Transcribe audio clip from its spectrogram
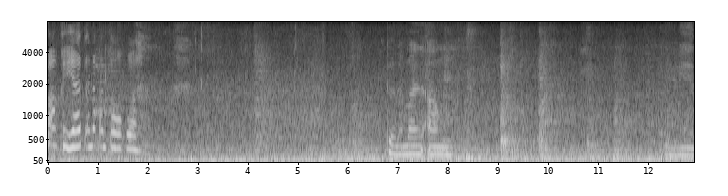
Paakyat, anak ang toko Ito naman ang Amen.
